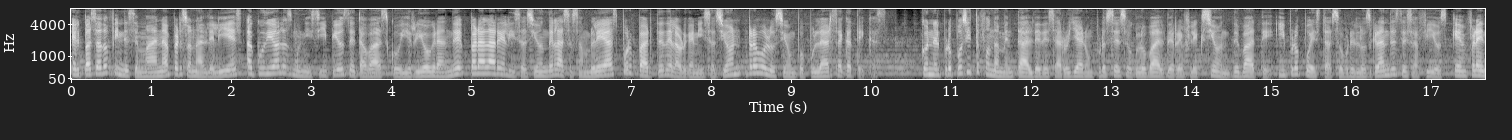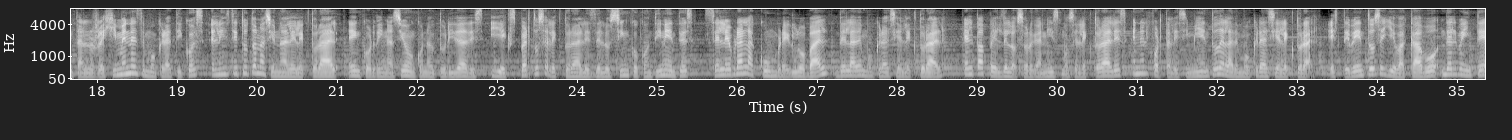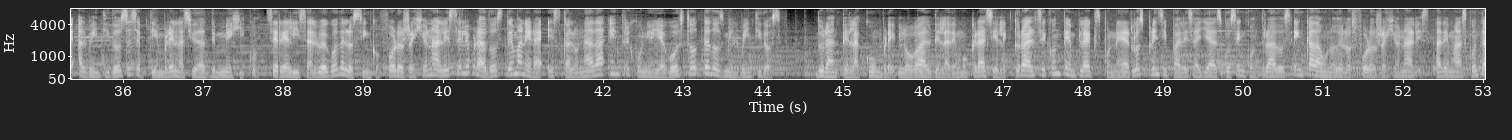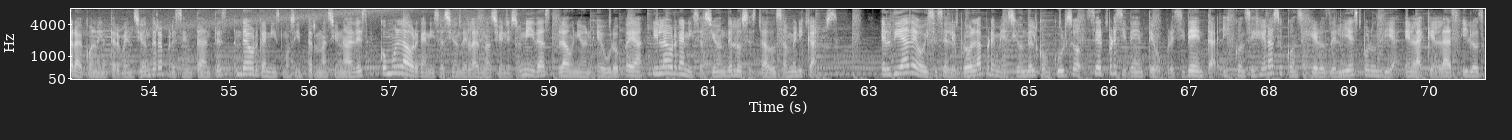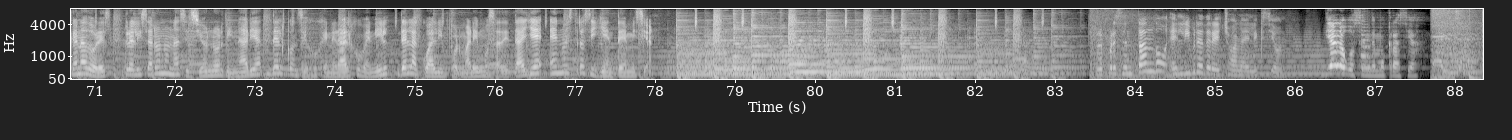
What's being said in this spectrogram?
El pasado fin de semana, personal del IES acudió a los municipios de Tabasco y Río Grande para la realización de las asambleas por parte de la organización Revolución Popular Zacatecas. Con el propósito fundamental de desarrollar un proceso global de reflexión, debate y propuestas sobre los grandes desafíos que enfrentan los regímenes democráticos, el Instituto Nacional Electoral, en coordinación con autoridades y expertos electorales de los cinco continentes, celebra la Cumbre Global de la Democracia Electoral, el papel de los organismos electorales en el fortalecimiento de la democracia electoral. Este evento se lleva a cabo del 20 al 22 de septiembre en la Ciudad de México. Se realiza luego de los cinco foros regionales celebrados de manera escalonada entre junio y agosto de 2022. Durante la Cumbre Global de la Democracia Electoral se contempla exponer los principales hallazgos encontrados en cada uno de los foros regionales. Además, contará con la intervención de representantes de organismos internacionales como la Organización de las Naciones Unidas, la Unión Europea y la Organización de los Estados Americanos. El día de hoy se celebró la premiación del concurso Ser Presidente o Presidenta y Consejeras o Consejeros del IES por un día, en la que las y los ganadores realizaron una sesión ordinaria del Consejo General Juvenil, de la cual informaremos a detalle en nuestra siguiente emisión. Representando el libre derecho a la elección. Diálogos en democracia.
